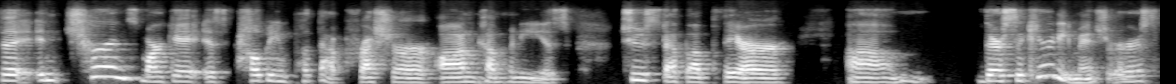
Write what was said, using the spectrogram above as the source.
the insurance market is helping put that pressure on companies to step up their um, their security measures,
